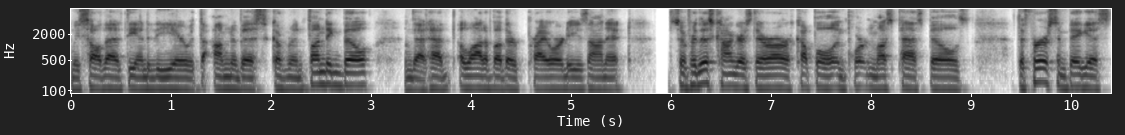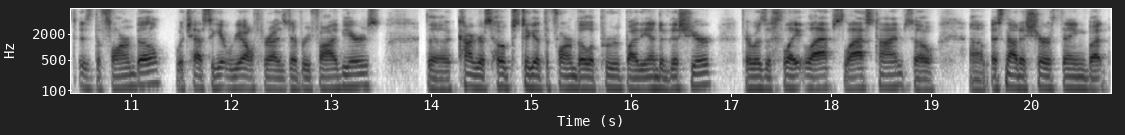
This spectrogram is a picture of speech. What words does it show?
We saw that at the end of the year with the omnibus government funding bill that had a lot of other priorities on it. So for this Congress, there are a couple important must pass bills. The first and biggest is the Farm Bill, which has to get reauthorized every five years. The Congress hopes to get the Farm Bill approved by the end of this year. There was a slight lapse last time, so um, it's not a sure thing, but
